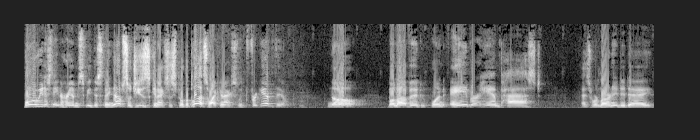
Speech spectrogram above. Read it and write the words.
Boy, we just need to hurry up and speed this thing up so Jesus can actually spill the blood so I can actually forgive them. No. Beloved, when Abraham passed, as we're learning today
